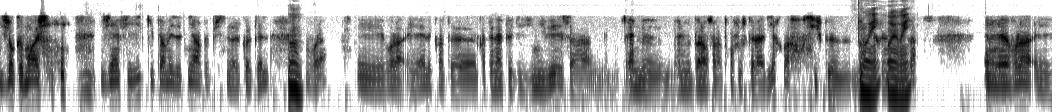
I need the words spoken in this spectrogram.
Disons que moi, j'ai un physique qui permet de tenir un peu plus l'alcool qu'elle. Hum. Voilà. Et voilà. Et elle, quand euh, quand elle est un peu désinhibée, ça, elle me elle me balance à la tronche tout ce qu'elle a à dire, quoi. Si je peux. Oui, oui, oui. ça. Et euh, voilà. Et,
